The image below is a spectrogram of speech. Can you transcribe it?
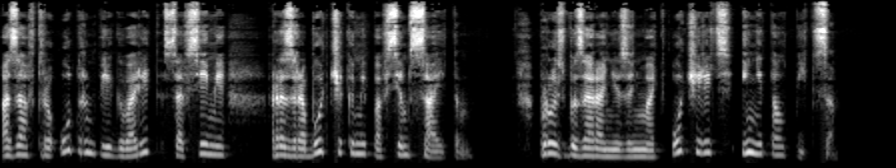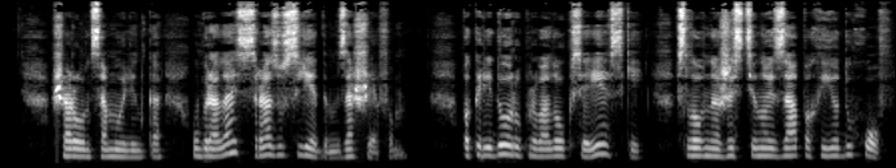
а завтра утром переговорит со всеми разработчиками по всем сайтам. Просьба заранее занимать очередь и не толпиться. Шарон Самойленко убралась сразу следом за шефом. По коридору проволокся резкий, словно жестяной запах ее духов,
